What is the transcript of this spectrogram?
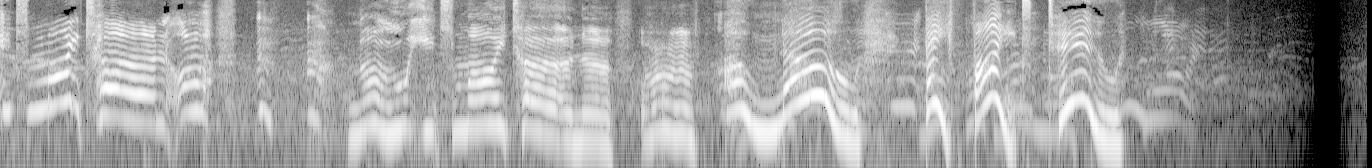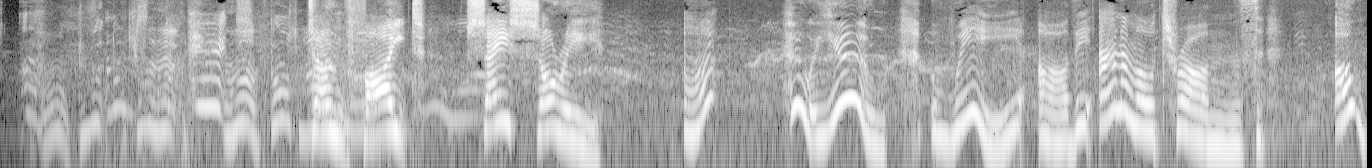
It's my turn. Oh. No, it's my turn. Uh, uh, oh no! They fight too. Don't fight. Say sorry. Huh? Who are you? We are the Animaltrons. Oh,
